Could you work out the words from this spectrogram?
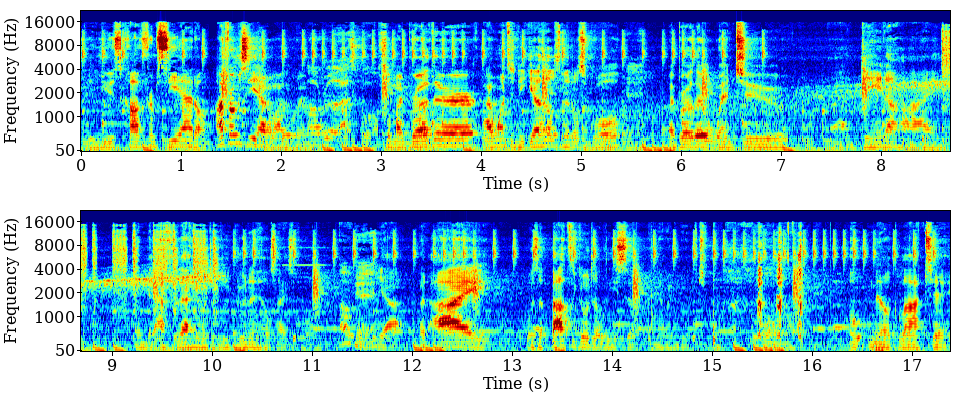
They use coffee from Seattle. I'm from Seattle, by the way. Oh, really? That's cool. So my brother, I went to Niguel Hills Middle School. Okay. My brother went to uh, Dana High, and then after that he went to Laguna Hills High School. Okay. Yeah, but I was about to go to Aliso, and then we moved. Cool. Oat milk latte.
